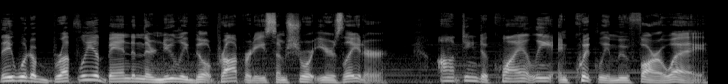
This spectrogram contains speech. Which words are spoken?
they would abruptly abandon their newly built property some short years later, opting to quietly and quickly move far away.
